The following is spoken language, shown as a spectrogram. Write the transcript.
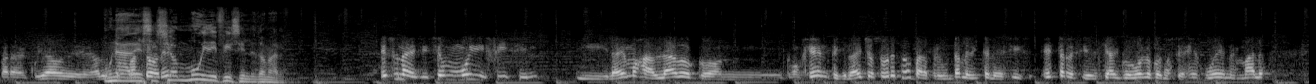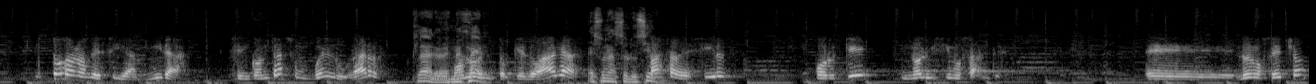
para cuidado de adultos Una mayores. decisión muy difícil de tomar. Es una decisión muy difícil y la hemos hablado con, con gente que lo ha hecho, sobre todo para preguntarle, viste, le decís, este residencial que vos lo conoces, ¿es bueno, es malo? Y todos nos decían, mira, si encontrás un buen lugar, Claro, en el mejor. momento que lo hagas, Es una solución. vas a decir por qué no lo hicimos antes. Eh, lo hemos hecho.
